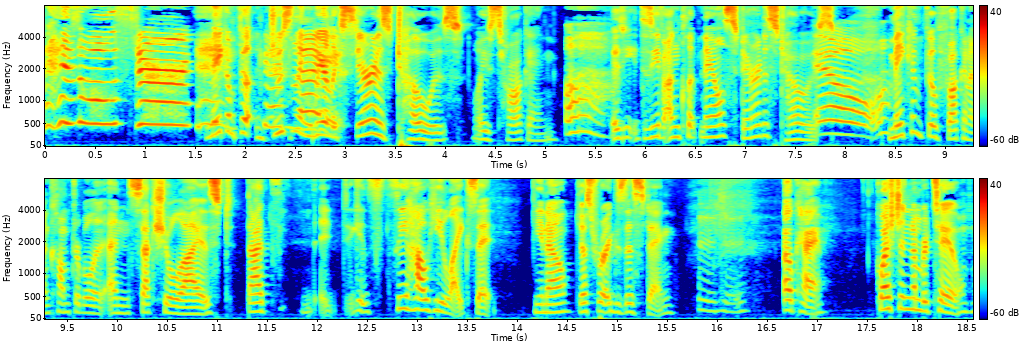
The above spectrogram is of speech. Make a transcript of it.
His holster. Make him feel Good do something weird, like stare at his toes while he's talking. Oh, Is he, does he have unclipped nails? Stare at his toes. ew. Make him feel fucking uncomfortable and sexualized. That's see how he likes it. You know, just for existing. Mm-hmm. Okay. Question number two.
